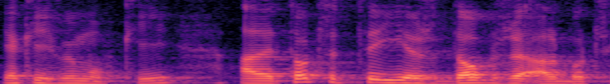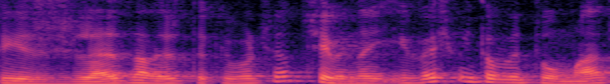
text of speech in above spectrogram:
jakieś wymówki, ale to, czy Ty jesz dobrze albo czy jesz źle, zależy tylko i wyłącznie od Ciebie. No i weź mi to wytłumacz,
